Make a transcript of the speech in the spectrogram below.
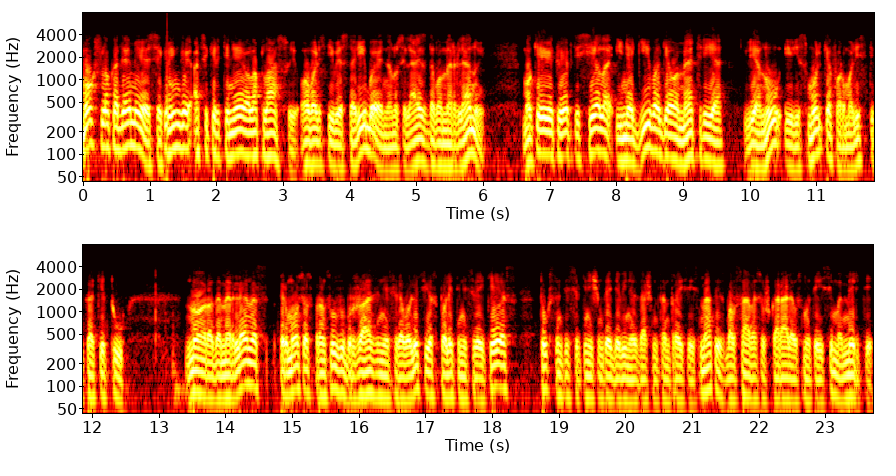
Mokslo akademijoje sėkmingai atsikirtinėjo Laplasui, o valstybės taryboje nenusileisdavo Merlenui, mokėjo įkvėpti sielą į negyvą geometriją vienų ir į smulkę formalistiką kitų – Nuoroda Merlenas, pirmosios prancūzų buržuazinės revoliucijos politinis veikėjas, 1792 metais balsavęs už karaliaus nuteisimą mirti,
